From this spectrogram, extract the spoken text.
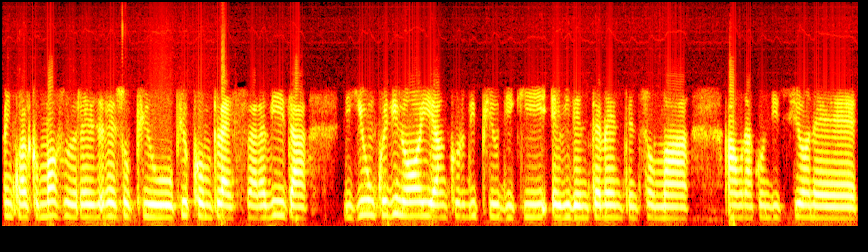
in qualche modo reso più, più complessa la vita di chiunque di noi e ancora di più di chi evidentemente insomma, ha una condizione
